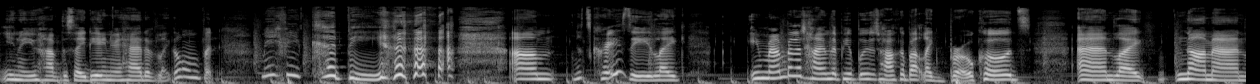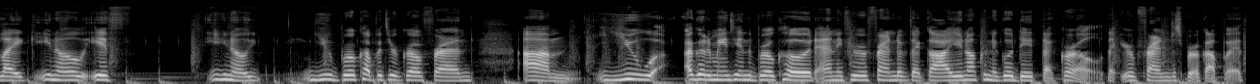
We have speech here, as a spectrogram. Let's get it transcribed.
you know, you have this idea in your head of like, oh, but maybe it could be. um, it's crazy. Like, you remember the time that people used to talk about like bro codes and like, nah, man, like, you know, if, you know, you broke up with your girlfriend um, you are going to maintain the bro code. And if you're a friend of that guy, you're not going to go date that girl that your friend just broke up with.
